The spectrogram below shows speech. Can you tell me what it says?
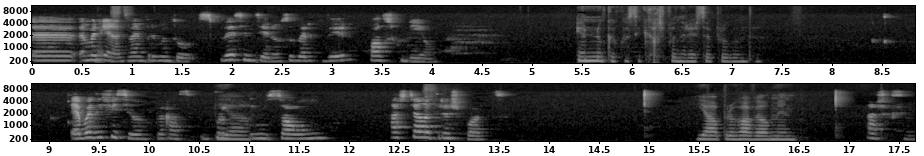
Eh, a Mariana também perguntou: se pudessem ter um superpoder, qual escolhiam? Eu nunca consigo responder a esta pergunta. É bem difícil, por acaso. Porque Yeah. tenho só um. Acho que teletransporte. Já, provavelmente. Acho que sim.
